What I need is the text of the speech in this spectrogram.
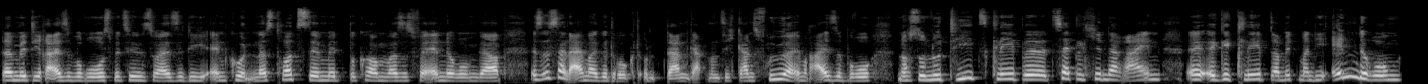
damit die Reisebüros beziehungsweise die Endkunden das trotzdem mitbekommen, was es für Änderungen gab. Es ist halt einmal gedruckt und dann gab man sich ganz früher im Reisebüro noch so Notizklebezettelchen da rein äh, geklebt, damit man die Änderung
